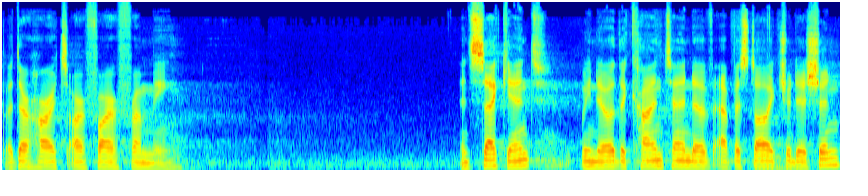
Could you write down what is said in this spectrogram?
but their hearts are far from me. And second, we know the content of apostolic tradition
